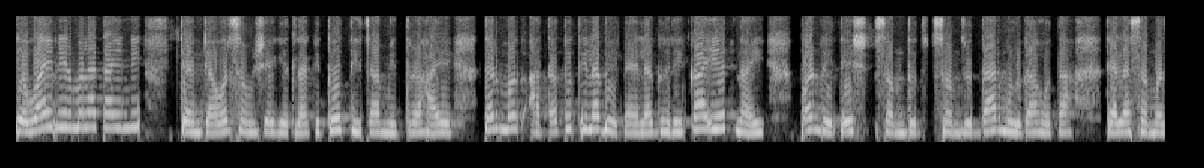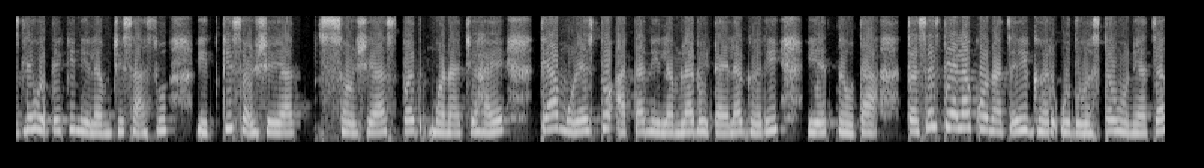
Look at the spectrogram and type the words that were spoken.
तेव्हाही निर्मलाताईंनी त्यांच्यावर संशय घेतला की तो तिचा मित्र आहे. तर मग आता तो तिला भेटायला घरी का येत नाही? पण रितेश समजू समजूतदार मुलगा होता. त्याला समजले होते की नीलमची सासू इतकी संशया संशयास्पद मनाची आहे. त्यामुळेच तो आता नीलमला भेटायला घरी येत नव्हता. तसंच त्याला कोणाचंही घर उद्ध्वस्त होण्याचं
